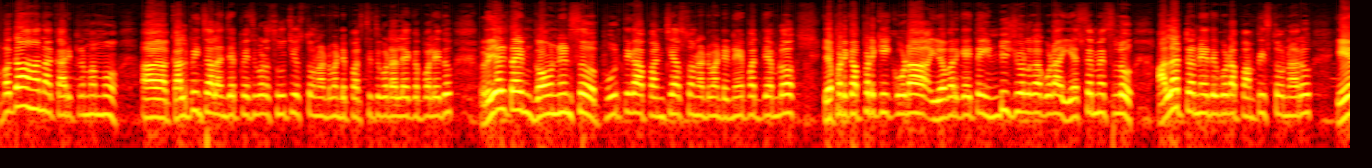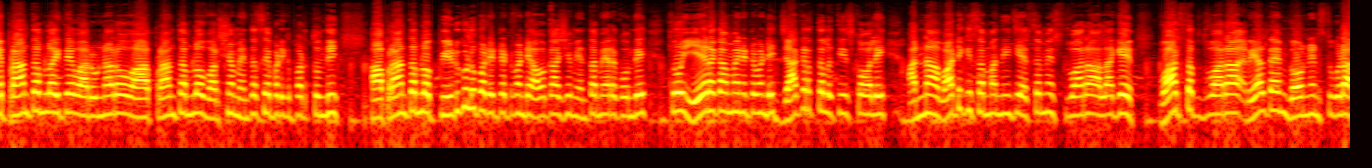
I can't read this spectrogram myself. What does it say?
అవగాహన కార్యక్రమము కల్పించాలని చెప్పేసి కూడా సూచిస్తున్నటువంటి పరిస్థితి కూడా లేకపోలేదు. రియల్ టైం గవర్నెన్స్ పూర్తిగా పనిచేస్తున్నటువంటి నేపథ్యంలో ఎప్పటికప్పటికీ కూడా ఎవరికైతే ఇండివిజువల్గా కూడా ఎస్ఎంఎస్లు అలర్ట్ అనేది కూడా పంపిస్తున్నారు ఏ ప్రాంతంలో అయితే వారు ఉన్నారో ఆ ప్రాంతంలో వర్షం ఎంతసేపటికి పడుతుంది ఆ ప్రాంతంలో పిడుగులు పడేటటువంటి అవకాశం ఎంత మేరకు ఉంది సో ఏ రకమైనటువంటి జాగ్రత్తలు తీసుకోవాలి అన్న వాటికి సంబంధించి ఎస్ఎంఎస్ ద్వారా అలాగే వాట్సాప్ ద్వారా రియల్ టైం గవర్నెన్స్ కూడా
